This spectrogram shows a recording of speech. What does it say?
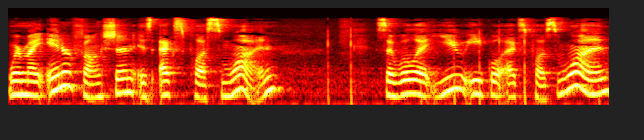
where my inner function is x plus 1 so we'll let u equal x plus 1,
